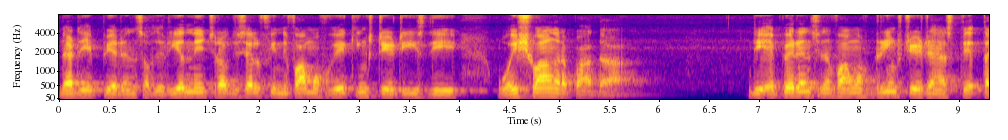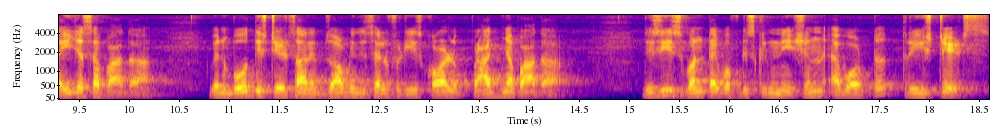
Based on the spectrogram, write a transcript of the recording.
that the appearance of the real nature of the self in the form of waking state is the Vaishwanarapada. The appearance in the form of dream state as Taijasapada. When both the states are absorbed in the self, it is called Prajnapada. This is one type of discrimination about three states.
